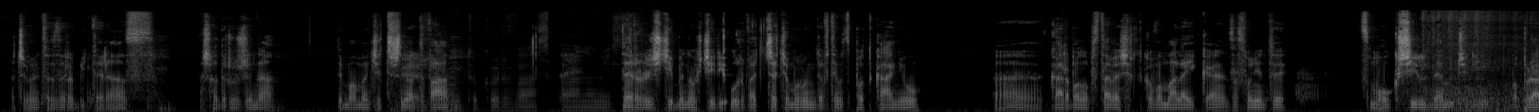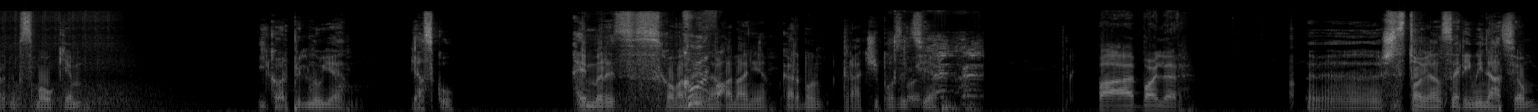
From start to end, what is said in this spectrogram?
Zobaczymy, co zrobi teraz nasza drużyna. W tym momencie 3 na Wiesz, 2. mam tu kurwa spaloną miejsce. Terroryści będą chcieli urwać trzecią rundę w tym spotkaniu. E, Carbon obstawia środkową alejkę, zasłonięty smoke shieldem, czyli popularnym smokiem. Igor pilnuje piasku. Heimer jest schowany Kurwa! na bananie. Carbon traci pozycję. Ba boiler. e, stojąc z eliminacją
